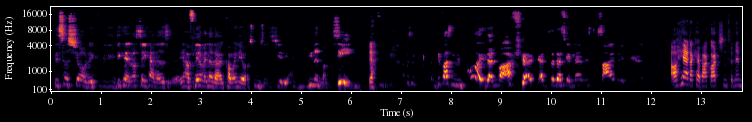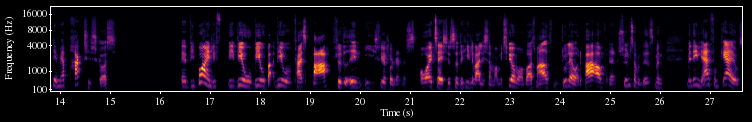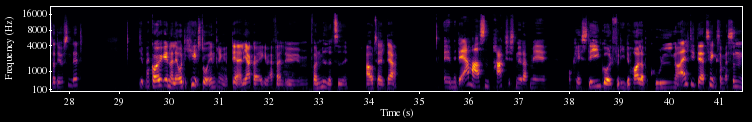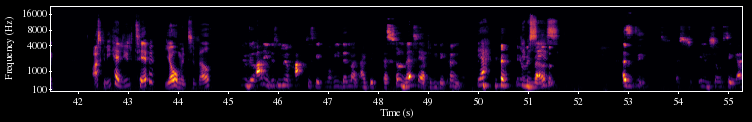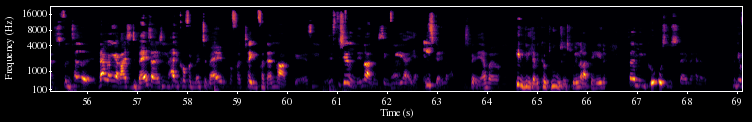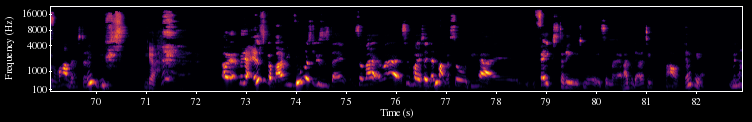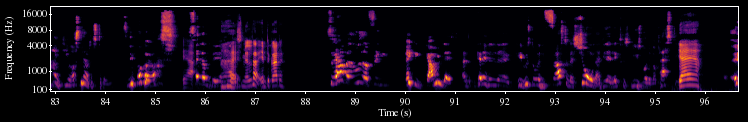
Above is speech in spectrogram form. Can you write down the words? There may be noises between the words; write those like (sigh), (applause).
Det er så sjovt, ikke? Fordi det kan jeg også se hernede. Jeg har flere venner, der kommer ind i vores hus, og så siger de, at det ligner et magasin. Ja. (laughs) Det er bare sådan, vi bor i Danmark. (laughs) altså, der skal nærmest design, ikke? Og her, der kan jeg bare godt sådan fornemme, det er mere praktisk også. Øh, vi bor egentlig, vi, vi, er jo, vi, er jo, vi er jo faktisk bare flyttet ind i svigerforældrenes overetage, så det hele var ligesom, og min svigermor var også meget sådan, du laver det bare om, hvordan du synes, og det, men, men egentlig alt fungerer jo, så det er jo sådan lidt, det, man går jo ikke ind og laver de helt store ændringer der, eller jeg gør ikke i hvert fald øh, for en midlertidig aftale der. Øh, men det er meget sådan praktisk netop med, okay, stengulv, fordi det holder på kulden, og alle de der ting, som er sådan, og skal vi ikke have et lille tæppe? Jo, men til hvad? Det er ret i, det er sådan mere praktisk, ikke? Hvor vi i Danmark, ej, det, der skal stå en vask her, fordi det er kønt. Ja, det (laughs) det er er en præcis. Altså, det, altså, en af de sjove ting, jeg har selvfølgelig taget, hver gang jeg rejser tilbage, så er jeg sådan, en kuffert med tilbage for ting fra Danmark. Øh, Sådan, specielt indretningsting, jeg, jeg elsker indretningsting. Jeg var jo helt vild, da vi købte hus og skulle indrette det hele. Så havde jeg min kubuslysdag med hernede. Men det var for varmt at have. Ja. (laughs) Og jeg, men jeg elsker bare min kubuslysdag. Så, hvad, hvad, så var jeg så i Danmark og så de her øh, fake stearinlys, nu- som er ret moderne, og tænkte, wow, dem kan jeg. Men nej, de er jo også lavet af stearin. Så de bukker jo også, Ja. (laughs) selvom det er Nej. Det smelter. Jamen, det gør det. Så jeg har været ude og finde rigtig gammeldags. Altså, kan I, det, der- kan I huske nogle af de første versioner af de der elektriske lys, hvor det var plastik? Ja, ja,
